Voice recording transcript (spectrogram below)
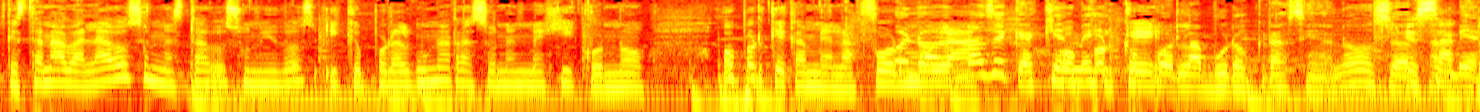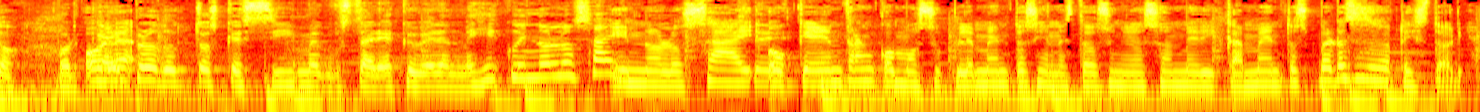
que están avalados en Estados Unidos y que por alguna razón en México no, o porque cambian la fórmula. Bueno, además de que aquí en México por la burocracia, ¿no? O sea, exacto. porque hay productos que sí me gustaría que hubiera en México y no los hay. Y no los hay, o que entran como suplementos y en Estados Unidos son medicamentos, pero esa es otra historia.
